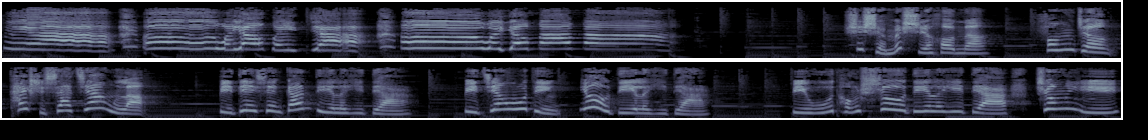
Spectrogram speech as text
啊啊！我要回家！啊！我要妈妈！是什么时候呢？风筝开始下降了。比电线杆低了一点儿，比尖屋顶又低了一点儿，比梧桐树低了一点儿，终于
